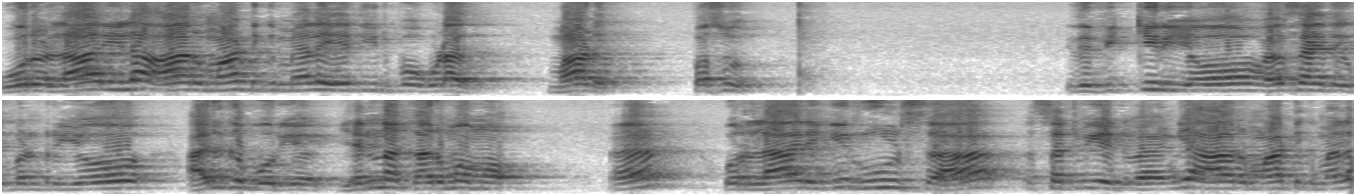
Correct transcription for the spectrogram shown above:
ஒரு லாரியில ஆறு மாட்டுக்கு மேல ஏற்றிட்டு போக கூடாது. மாடு பசு. இது விக்கிறியோ விவசாயத்துக்கு பண்றியோ அறுக்க போறியோ என்ன கருமமோ ஆ? ஒரு லாரிக்கு ரூல்ஸா சர்டிபிகேட் வாங்கி ஆறு மாட்டுக்கு மேல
